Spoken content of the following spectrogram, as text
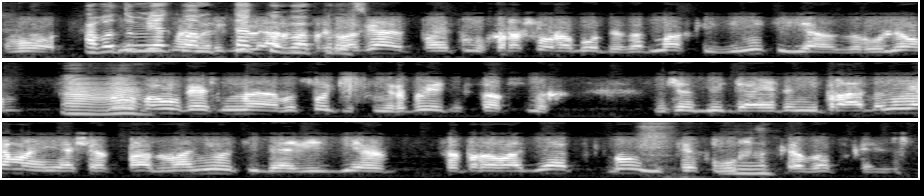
Вот. А вот у меня к вам такой вопрос. предлагают, поэтому хорошо работает отмазка. Извините, я за рулем. Ну, Ага. по-моему, конечно, на высоких мероприятиях статусных начинают говорить, да, это не проблема, я сейчас позвоню, тебя везде сопроводят. Ну, естественно, лучше Мгм. отказаться, конечно.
